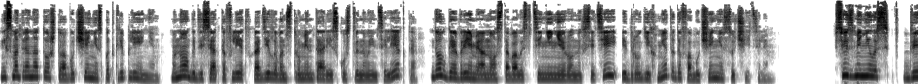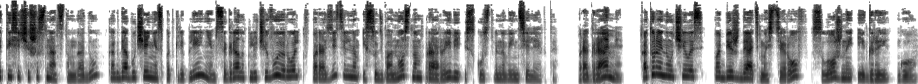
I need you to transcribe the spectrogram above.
Несмотря на то, что обучение с подкреплением много десятков лет входило в инструментарий искусственного интеллекта, долгое время оно оставалось в тени нейронных сетей и других методов обучения с учителем. Все изменилось в 2016 году, когда обучение с подкреплением сыграло ключевую роль в поразительном и судьбоносном прорыве искусственного интеллекта, программе, которая научилась побеждать мастеров сложной игры Го.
